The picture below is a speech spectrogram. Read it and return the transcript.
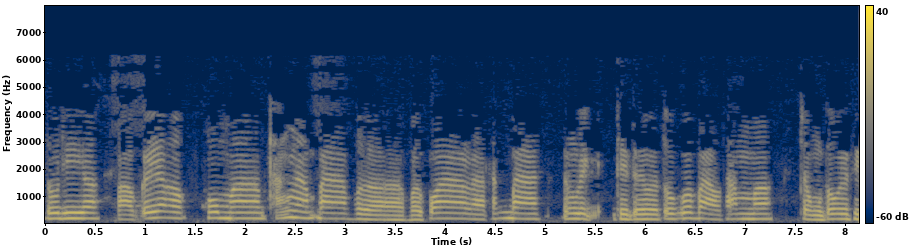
tôi đi ờ, vào cái ờ, hôm ờ, tháng 3 vừa vừa qua là tháng 3 dương lịch thì tôi có vào thăm chồng tôi thì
